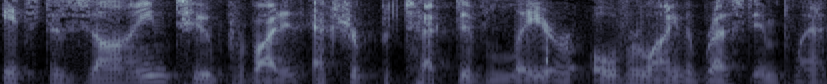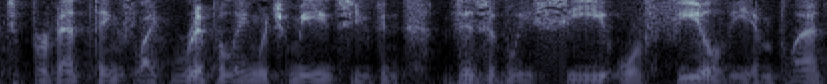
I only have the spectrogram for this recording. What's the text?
It's designed to provide an extra protective layer overlying the breast implant to prevent things like rippling, which means you can visibly see or feel the implant.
